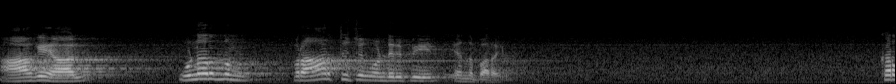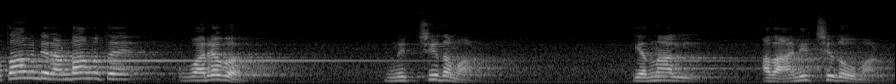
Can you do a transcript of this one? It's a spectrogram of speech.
ആകയാൽ ഉണർന്നും പ്രാർത്ഥിച്ചും കൊണ്ടിരിപ്പീൻ എന്ന് പറയും. കർത്താവിന്റെ രണ്ടാമത്തെ വരവ് നിശ്ചിതമാണ്. എന്നാൽ അത് അനിശ്ചിതവുമാണ്.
